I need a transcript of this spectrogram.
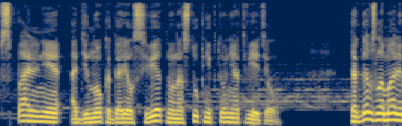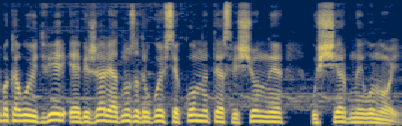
В спальне одиноко горел свет, но на стук никто не ответил. Тогда взломали боковую дверь и обижали одну за другой все комнаты, освещенные ущербной луной.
